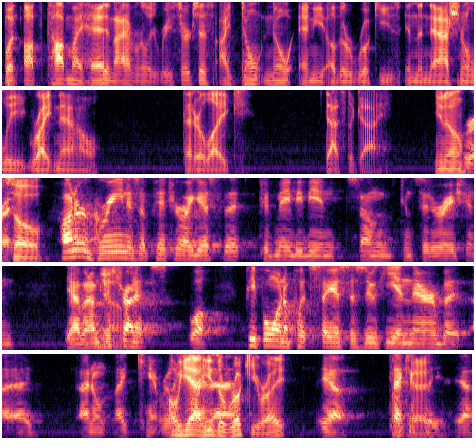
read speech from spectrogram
but off the top of my head, and I haven't really researched this, I don't know any other rookies in the National League right now that are like, that's the guy. You know, right. so Hunter Greene is a pitcher, I guess, that could maybe be in some consideration. Yeah, but I'm just yeah. trying to. Well, people want to put Seiya Suzuki in there, but I, I don't, I can't really. Oh yeah, he's that. a rookie, right? Yeah, technically, okay. yeah.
